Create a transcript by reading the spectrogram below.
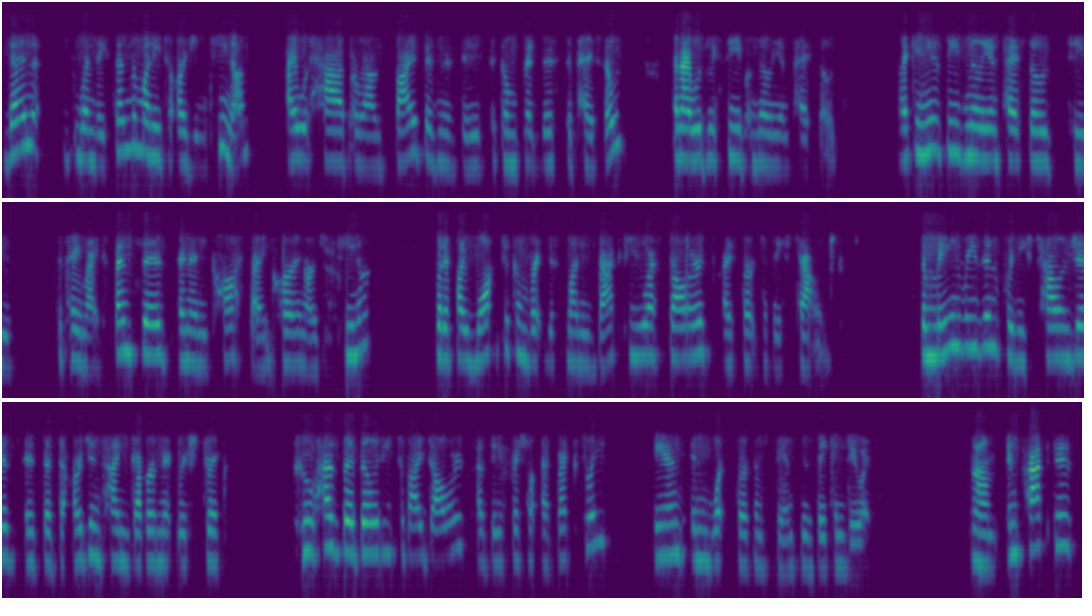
Then when they send the money to Argentina, I would have around five business days to convert this to pesos, and I would receive a million pesos. I can use these million pesos to, to pay my expenses and any costs I incur in Argentina. But if I want to convert this money back to US dollars, I start to face challenges. The main reason for these challenges is that the Argentine government restricts who has the ability to buy dollars at the official FX rate and in what circumstances they can do it. Um, in practice,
